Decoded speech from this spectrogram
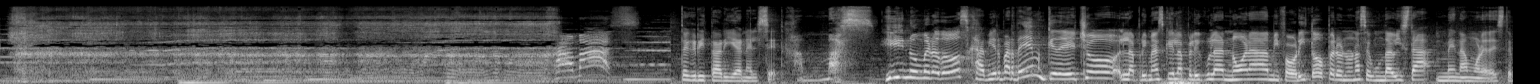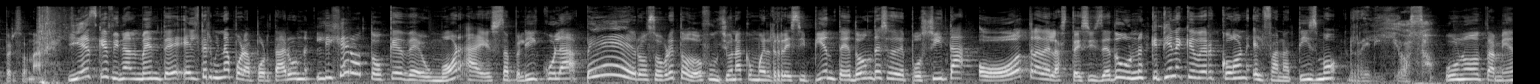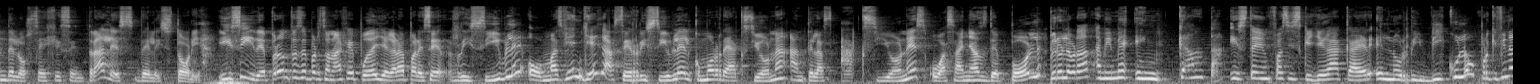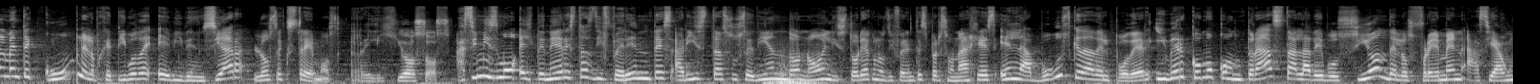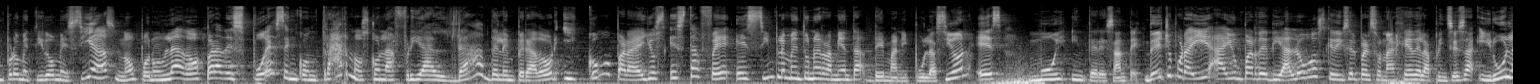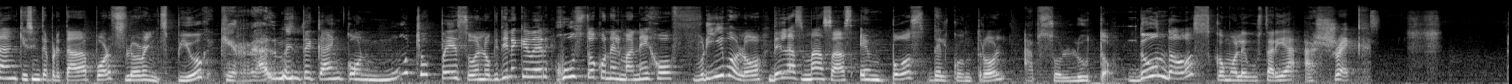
te gritaría en el set, jamás. Y número dos, Javier Bardem, que de hecho la primera vez que vi la película no era mi favorito, pero en una segunda vista me enamoré de este personaje. Y es que finalmente él termina por aportar un ligero toque de humor a esta película, pero sobre todo funciona como el recipiente donde se deposita otra de las tesis de Dune que tiene que ver con el fanatismo religioso, uno también de los ejes centrales de la historia. Y sí, de pronto ese personaje puede llegar a parecer risible o más bien llega a ser risible el cómo reacciona ante las acciones o hazañas de Paul, pero la verdad a mí me encanta este énfasis que llega a caer en lo ridículo porque finalmente cumple el objetivo de evidenciar los extremos religiosos. Asimismo, el tener estas diferentes aristas sucediendo, ¿no? En la historia con los diferentes personajes en la búsqueda del poder y ver cómo contrasta la devoción de los Fremen hacia un prometido Mesías, ¿no? Por un lado, para después encontrarnos con la frialdad del emperador y cómo para ellos esta fe es simplemente una herramienta de manipulación, es muy interesante. De hecho, por ahí hay un par de diálogos que dice el personaje de la princesa Irulan, que es interpretada por Florence Pugh, que realmente caen con mucho peso en lo que tiene que ver justo con el manejo frívolo de las masas en pos del control absoluto. Dune 2, como le gustaría a Shrek,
